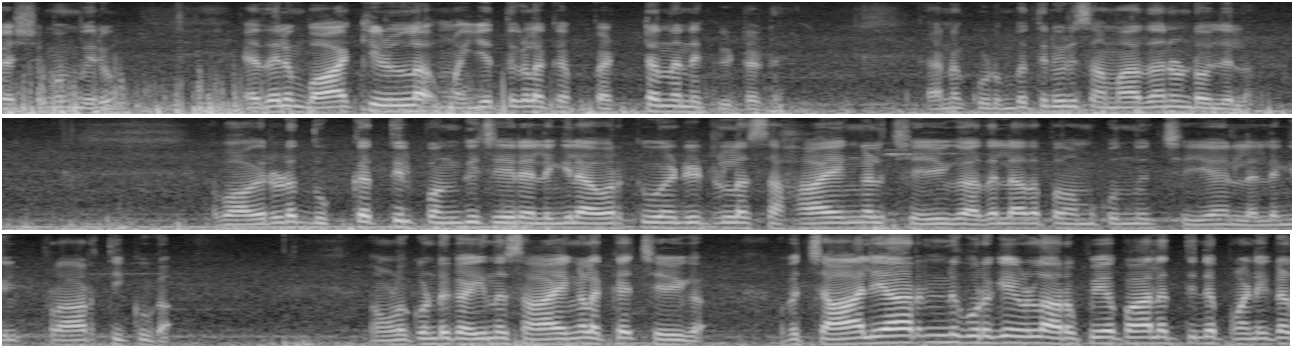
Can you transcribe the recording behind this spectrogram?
വിഷമം വരും. ഏതായാലും ബാക്കിയുള്ള മയ്യത്തുകളൊക്കെ പെട്ടെന്ന് തന്നെ കിട്ടട്ടെ. കാരണം കുടുംബത്തിനൊരു സമാധാനം ഉണ്ടാവില്ലല്ലോ. അപ്പോൾ അവരുടെ ദുഃഖത്തിൽ പങ്കുചേരുക അല്ലെങ്കിൽ അവർക്ക് വേണ്ടിയിട്ടുള്ള സഹായങ്ങൾ ചെയ്യുക അതല്ലാതെ അപ്പോൾ നമുക്കൊന്നും ചെയ്യാനില്ല. അല്ലെങ്കിൽ പ്രാർത്ഥിക്കുക. നമ്മളെ കൊണ്ട് കഴിയുന്ന സഹായങ്ങളൊക്കെ ചെയ്യുക. അപ്പോൾ ചാലിയാറിന് കുറുകെയുള്ള അറുപ്പിയ പാലത്തിന്റെ പണികൾ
